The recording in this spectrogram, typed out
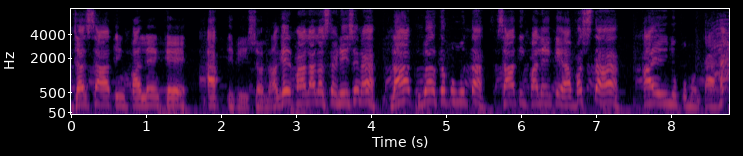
dyan sa ating palengke activation. Again, paalala Star Nation ha, lahat welcome pumunta sa ating palengke ha. Basta kaya nyo pumunta ha.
